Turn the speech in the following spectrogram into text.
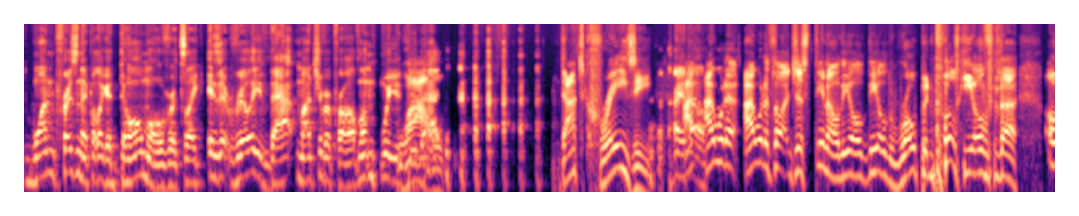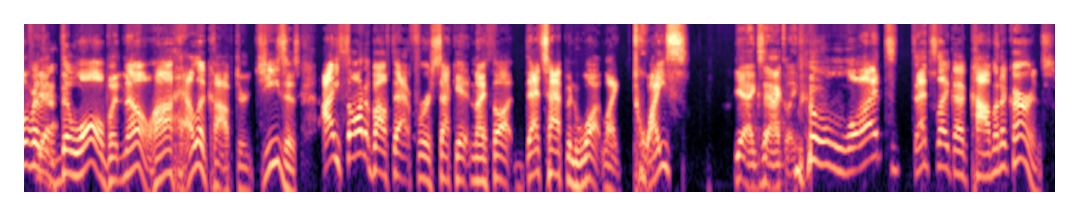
one prison they put like a dome over. It's like, is it really that much of a problem? Will you wow, do that's crazy. I would have I would have thought just you know the old the old rope and pulley over the over Yeah. the, the wall, but no, huh? Helicopter, Jesus! I thought about that for a second, and I thought that's happened what like twice. yeah, exactly. what? That's like a common occurrence.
